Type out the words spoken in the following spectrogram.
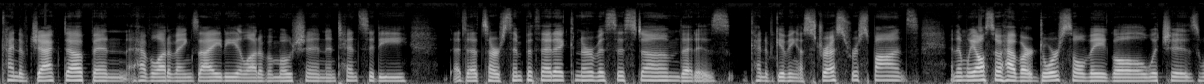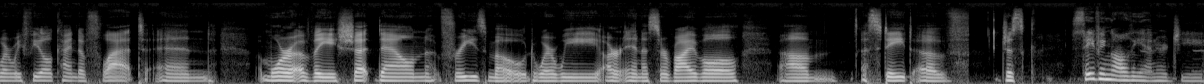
kind of jacked up and have a lot of anxiety, a lot of emotion, intensity, that's our sympathetic nervous system that is kind of giving a stress response. And then we also have our dorsal vagal, which is where we feel kind of flat and more of a shutdown freeze mode where we are in a survival, um, a state of just Saving all the energy.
